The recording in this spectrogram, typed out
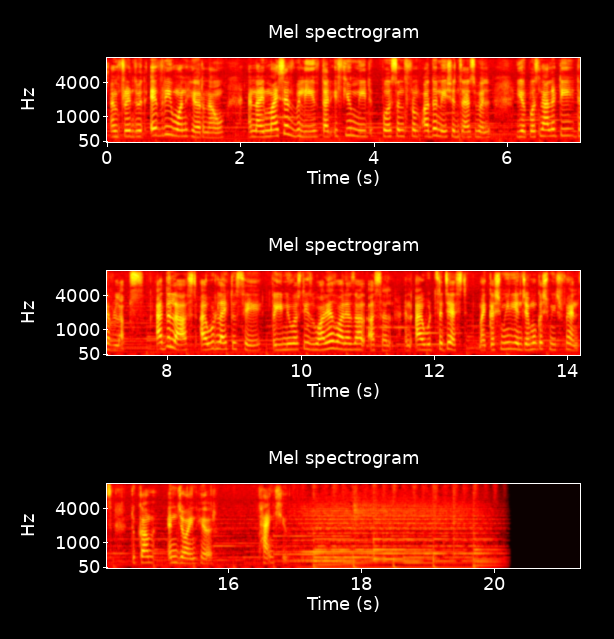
I'm friends with everyone here now, and I myself believe that if you meet persons from other nations as well, your personality develops. At the last, I would like to say the university is Warya Waryazal Asal, and I would suggest my Kashmiri and Jammu Kashmir friends to come and join here. Thank you.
